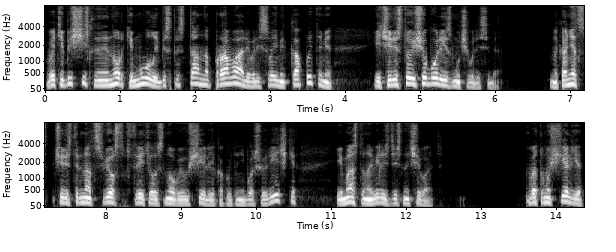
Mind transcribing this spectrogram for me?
В эти бесчисленные норки мулы беспрестанно проваливались своими копытами и через то еще более измучивали себя. Наконец, через 13 верст встретилось новое ущелье какой-то небольшой речки, и мы остановились здесь ночевать. В этом ущелье,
